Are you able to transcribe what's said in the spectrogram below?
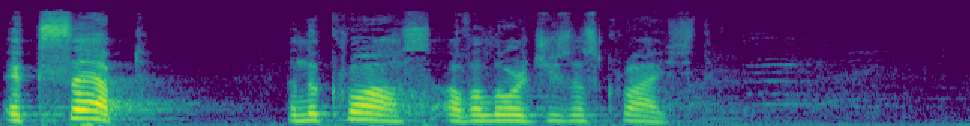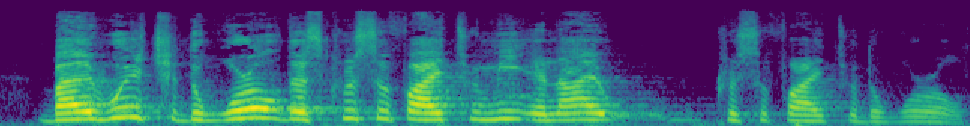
except in the cross of our Lord Jesus Christ, by which the world is crucified to me and I crucified to the world."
